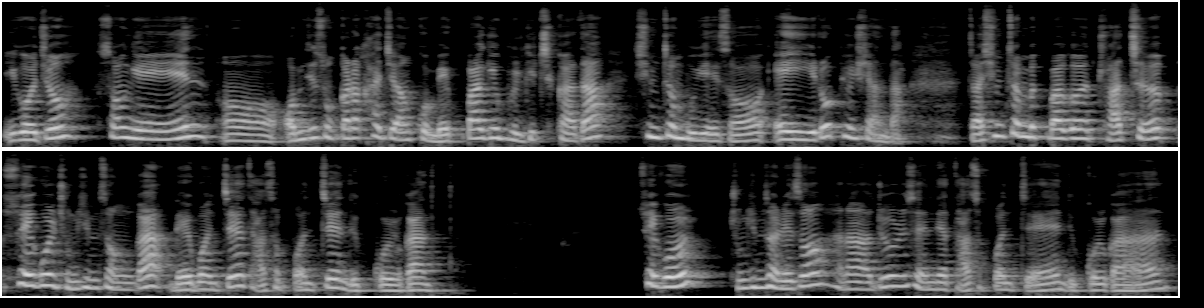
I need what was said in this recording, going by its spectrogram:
이거죠. 성인 어, 엄지손가락 하지 않고 맥박이 불규칙하다. 심천 부위에서 A로 표시한다. 자, 심천맥박은 좌측 쇄골 중심선과 네 번째, 다섯 번째 늑골간. 쇄골 중심선에서 하나, 둘, 셋, 넷, 다섯 번째 늑골간.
